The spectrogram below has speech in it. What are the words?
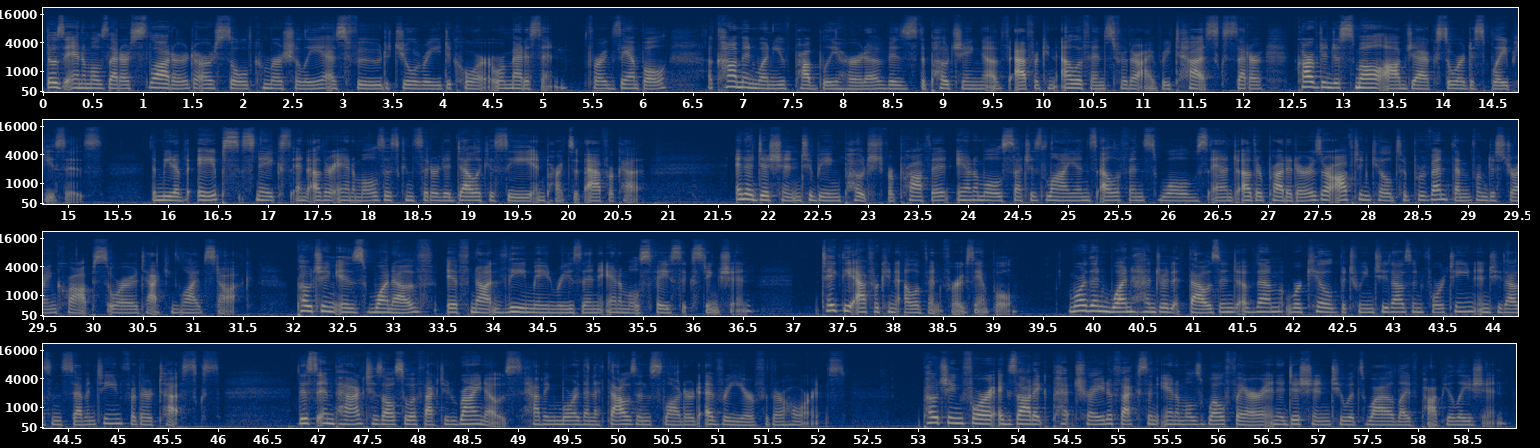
Those animals that are slaughtered are sold commercially as food, jewelry, decor, or medicine. For example, a common one you've probably heard of is the poaching of African elephants for their ivory tusks that are carved into small objects or display pieces. The meat of apes, snakes, and other animals is considered a delicacy in parts of Africa. In addition to being poached for profit, animals such as lions, elephants, wolves, and other predators are often killed to prevent them from destroying crops or attacking livestock. Poaching is one of, if not the main reason animals face extinction. Take the African elephant, for example. More than 100,000 of them were killed between 2014 and 2017 for their tusks. This impact has also affected rhinos, having more than a thousand slaughtered every year for their horns. Poaching for exotic pet trade affects an animal's welfare in addition to its wildlife population.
